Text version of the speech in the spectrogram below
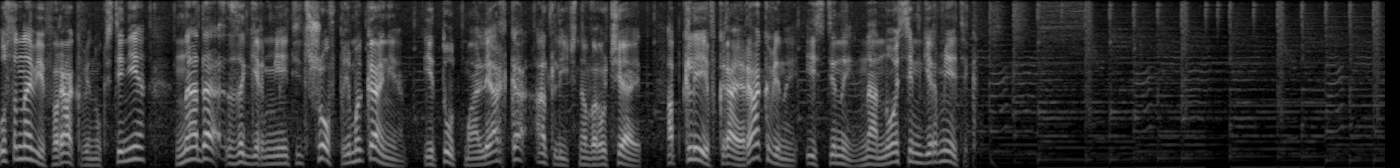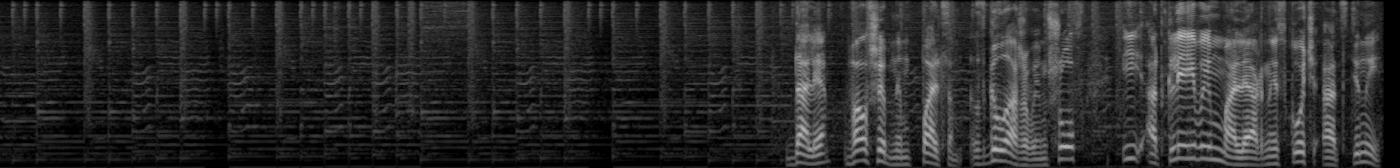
Установив раковину к стене, надо загерметить шов примыкания. И тут малярка отлично выручает. Обклеив край раковины и стены, наносим герметик. Далее волшебным пальцем сглаживаем шов и отклеиваем малярный скотч от стены.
